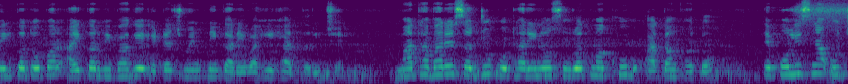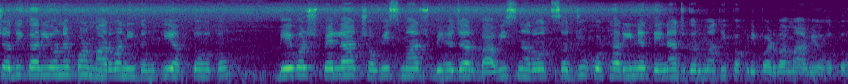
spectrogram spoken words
મિલકતો પર આયકર વિભાગે એટેચમેન્ટની કાર્યવાહી હાથ ધરી છે. માથાભારે સજ્જુ કોઠારીનો સુરતમાં ખૂબ આતંક હતો. તે પોલીસના ઉચ્ચ અધિકારીઓને પણ મારવાની ધમકી આપતો હતો. બે વર્ષ પહેલાં છવ્વીસ માર્ચ બે હજાર બાવીસના રોજ સજ્જુ કોઠારીને તેના જ ઘરમાંથી પકડી પાડવામાં આવ્યો હતો.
